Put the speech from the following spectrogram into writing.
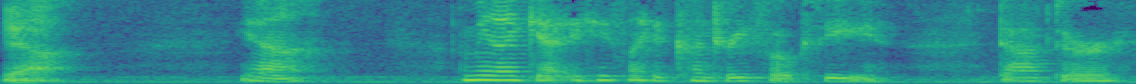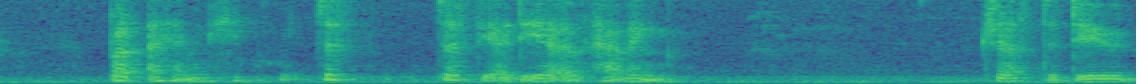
Yeah, Yeah. I mean, I get he's like a country folksy doctor, but I mean, he, just just the idea of having just a dude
